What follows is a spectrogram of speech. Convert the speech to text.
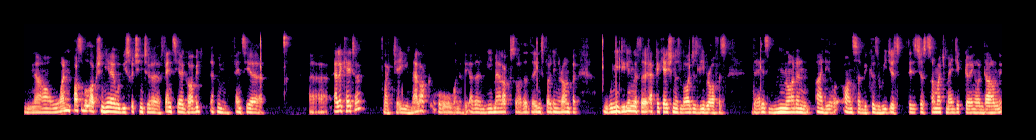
Now, one possible option here would be switching to a fancier garbage, I mean, fancier uh, allocator like jemalloc or one of the other me mallocs or other things floating around. But when you're dealing with an application as large as LibreOffice, that is not an ideal answer because we just there's just so much magic going on down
